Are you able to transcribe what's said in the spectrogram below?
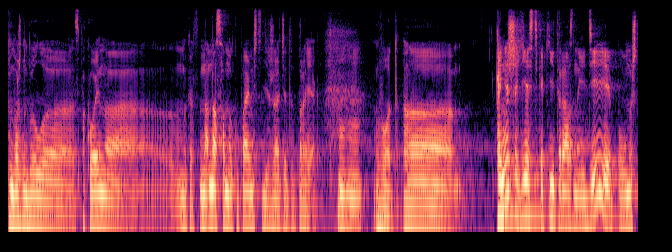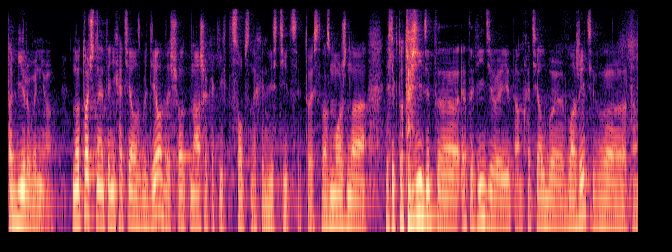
можно было спокойно ну, как, на, на самоокупаемости держать этот проект. Угу. Вот. А, конечно, есть какие-то разные идеи по масштабированию. Но точно это не хотелось бы делать за счет наших каких-то собственных инвестиций. То есть, возможно, если кто-то видит э, это видео и там, хотел бы вложить в там,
